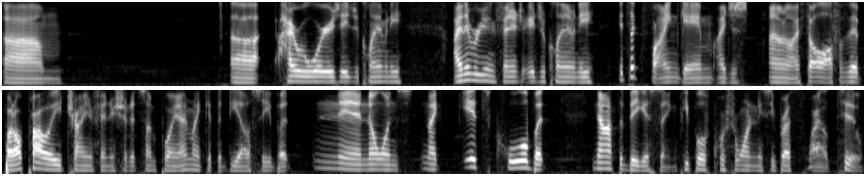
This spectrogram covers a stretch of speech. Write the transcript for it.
um, uh, Hyrule Warriors Age of Calamity. I never even finished Age of Calamity. It's a fine game. I just, I don't know, I fell off of it, but I'll probably try and finish it at some point. I might get the DLC, but nah, no one's, like, it's cool, but not the biggest thing. People, of course, were wanting to see Breath of the Wild too.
